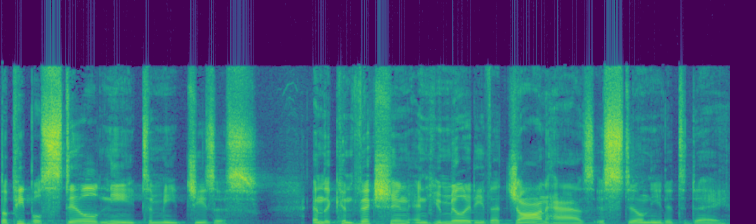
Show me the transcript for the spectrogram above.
but people still need to meet Jesus. And the conviction and humility that John has is still needed today.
